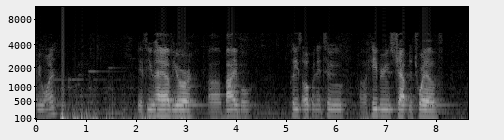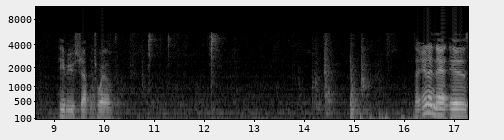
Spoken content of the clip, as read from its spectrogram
everyone. If you have your uh, Bible, please open it to uh, Hebrews chapter 12. Hebrews chapter 12. The internet is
